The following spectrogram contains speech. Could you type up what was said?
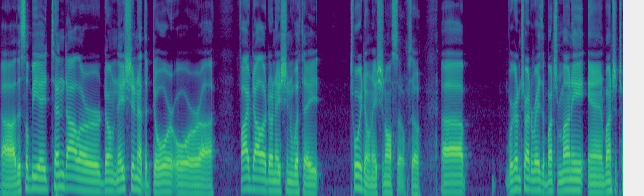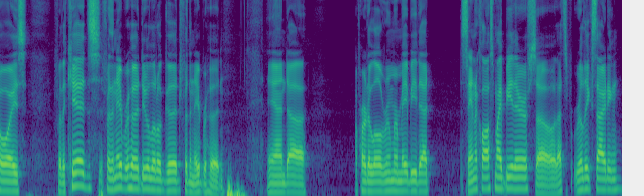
Uh, this will be a $10 donation at the door or uh, $5 donation with a toy donation also. So uh, we're going to try to raise a bunch of money and a bunch of toys for the kids, for the neighborhood, do a little good for the neighborhood. And uh, I've heard a little rumor maybe that Santa Claus might be there, so that's really exciting.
